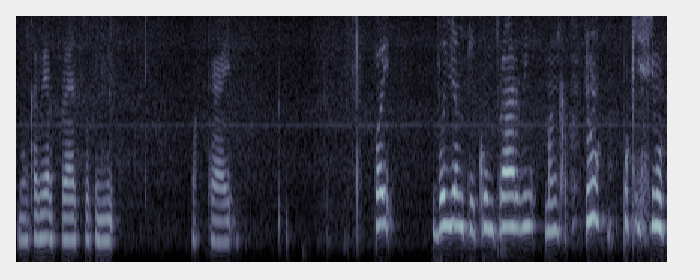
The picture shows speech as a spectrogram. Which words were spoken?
non cambia il prezzo quindi ok poi voglio anche comprarmi manca no pochissimo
